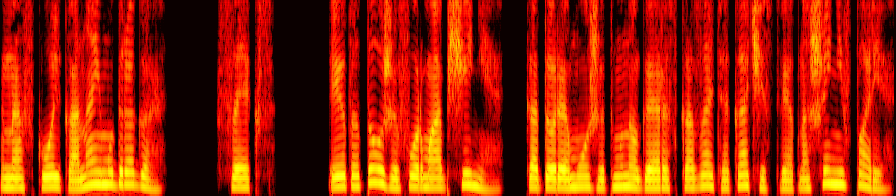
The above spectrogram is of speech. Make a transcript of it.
Насколько она ему дорога? Секс — это тоже форма общения, которая может многое рассказать о качестве отношений в паре.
